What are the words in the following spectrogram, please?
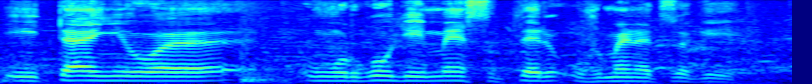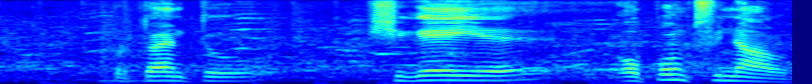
e tenho uh, um orgulho imenso de ter os Menetos aqui. Portanto, cheguei uh, ao ponto final.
